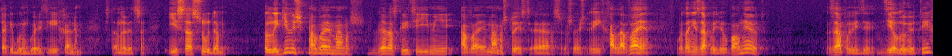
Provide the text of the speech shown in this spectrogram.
так и будем говорить, рейхалем становится, и сосудом. Легилыш Авая Мамаш для раскрытия имени Авая Мамаш. То есть, э, что значит Рейхал Авая, вот они заповеди выполняют, заповеди делают их,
